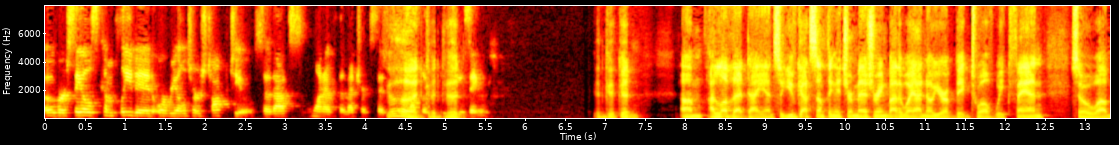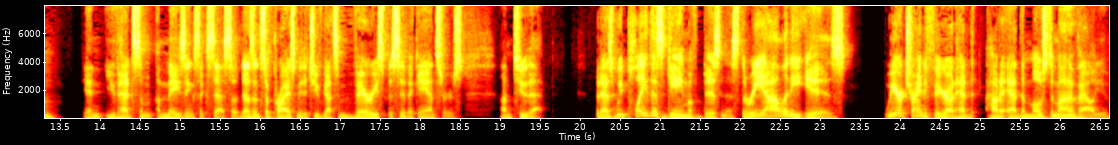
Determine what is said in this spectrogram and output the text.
over sales completed or realtors talked to. So that's one of the metrics that good, good, good. Using. Good, good, good. Um, I love that, Diane. So you've got something that you're measuring. By the way, I know you're a big 12 week fan. So, um, and you've had some amazing success. So it doesn't surprise me that you've got some very specific answers um, to that. But as we play this game of business, the reality is we are trying to figure out how to, how to add the most amount of value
